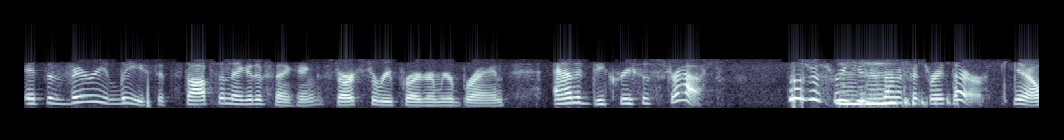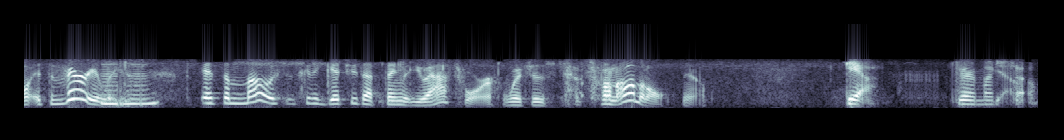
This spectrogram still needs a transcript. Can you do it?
At the very least, it stops the negative thinking, starts to reprogram your brain, and it decreases stress. Those are 3 huge Mhm. benefits right there. You know, at the very least. Mhm. At the most, it's going to get you that thing that you asked for, which is that's phenomenal. You know. Yeah, very much Yeah. so.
